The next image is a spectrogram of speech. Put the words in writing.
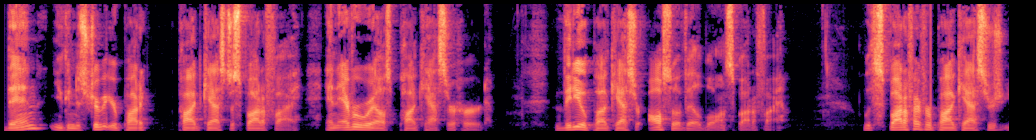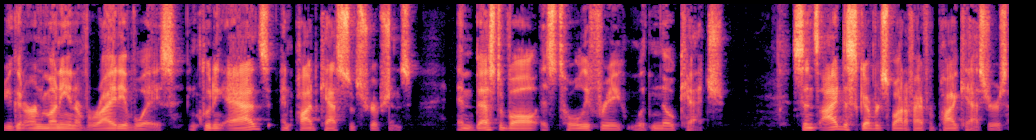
Then you can distribute your pod- podcast to Spotify and everywhere else podcasts are heard. Video podcasts are also available on Spotify. With Spotify for podcasters, you can earn money in a variety of ways, including ads and podcast subscriptions. And best of all, it's totally free with no catch. Since I discovered Spotify for podcasters,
